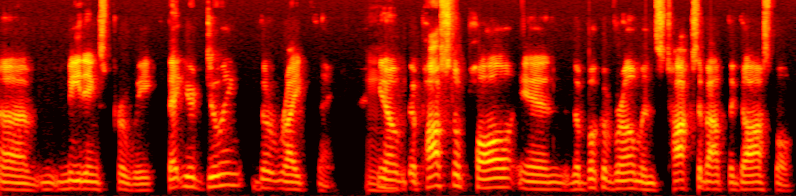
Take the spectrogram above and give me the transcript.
uh, meetings per week that you're doing the right thing. Mm. You know, the Apostle Paul in the book of Romans talks about the gospel,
